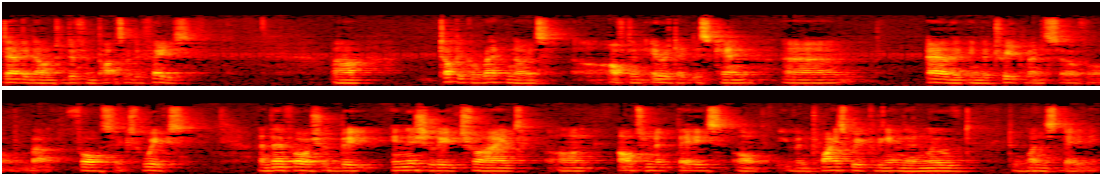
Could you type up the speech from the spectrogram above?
dab it onto different parts of the face. Uh, topical retinoids often irritate the skin uh, early in the treatment, so for about four six weeks, and therefore should be initially tried on alternate days or even twice weekly and then moved to once daily.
